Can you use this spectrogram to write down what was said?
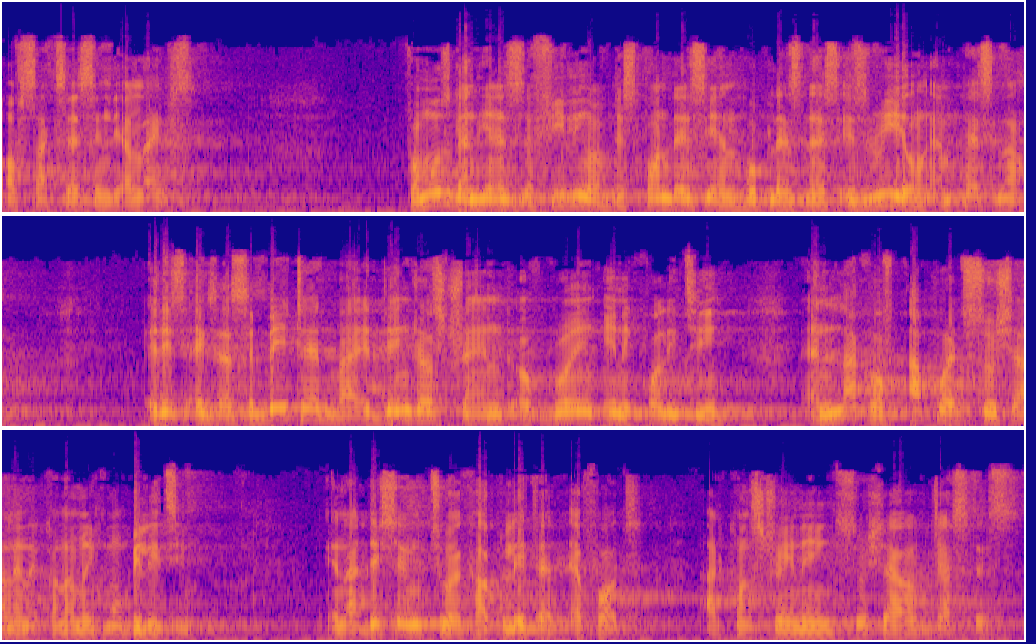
of success in their lives. For most Ghanaians, the feeling of despondency and hopelessness is real and personal. It is exacerbated by a dangerous trend of growing inequality and lack of upward social and economic mobility, in addition to a calculated effort at constraining social justice.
